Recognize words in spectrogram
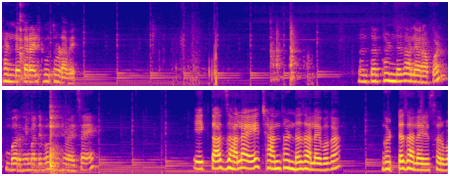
थंड करायला ठेवू थोडा वेळ. नंतर थंड झाल्यावर आपण बर्नीमध्ये भरून ठेवायचं आहे. एक तास झाला आहे छान थंड झाला आहे बघा. घट्ट झाला आहे सर्व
